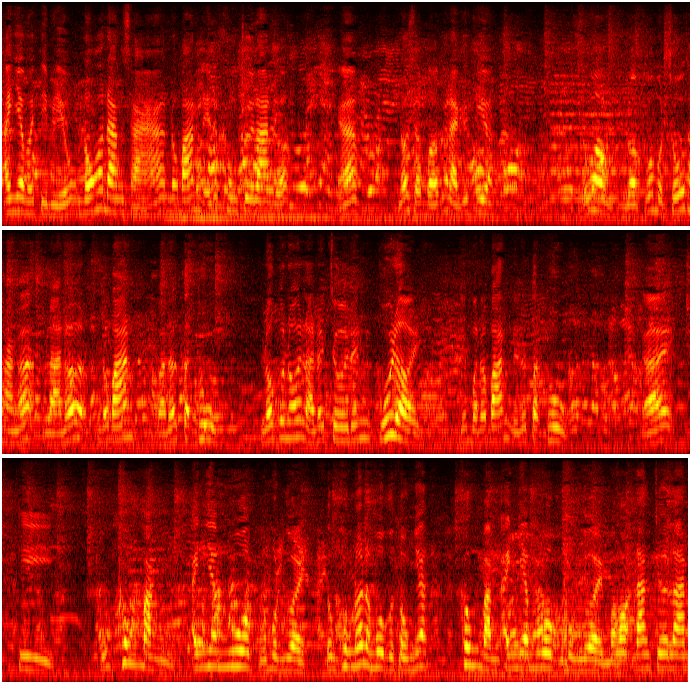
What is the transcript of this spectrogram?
anh em phải tìm hiểu nó đang xả nó bán để nó không chơi lan nữa. Yeah. nó sẽ mở cái này cái kia đúng không? Rồi có một số thằng á là nó nó bán và nó tận thu. Nó cứ nói là nó chơi đến cuối đời nhưng mà nó bán để nó tận thu. Đấy thì cũng không bằng anh em mua của một người. Tùng không nói là mua của Tùng nhá. Không bằng anh em mua của một người mà họ đang chơi lan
